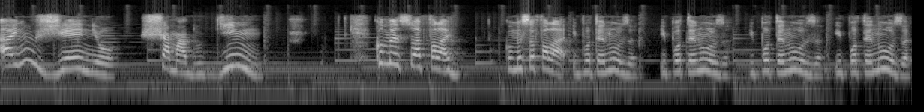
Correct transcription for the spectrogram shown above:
Aí um gênio chamado Gin começou a falar começou a falar hipotenusa, hipotenusa, hipotenusa, hipotenusa.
